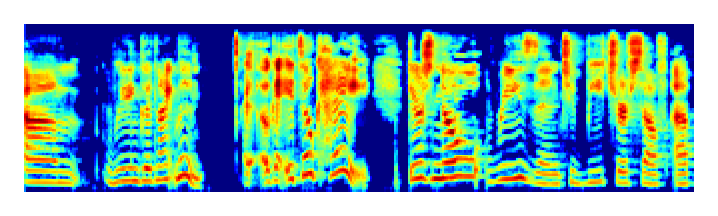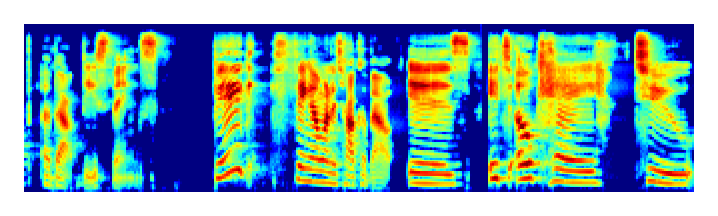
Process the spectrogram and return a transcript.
um, reading Goodnight Moon. Okay, it's okay. There's no reason to beat yourself up about these things. Big thing I want to talk about is it's okay to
